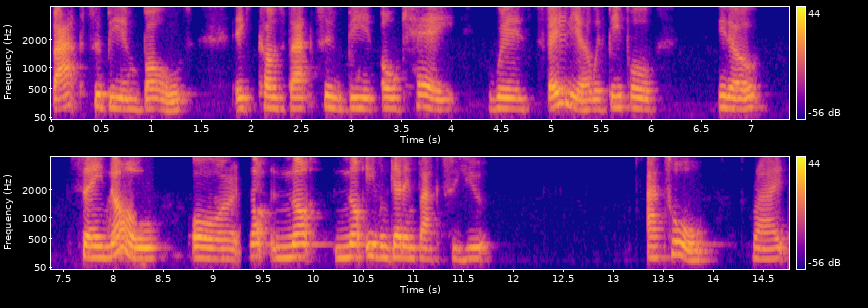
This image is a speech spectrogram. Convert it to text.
back to being bold. It comes back to being okay with failure, with people, you know, say no or not not not even getting back to you at all right?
